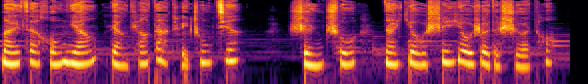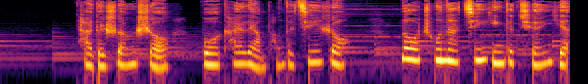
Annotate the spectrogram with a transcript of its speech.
埋在红娘两条大腿中间，伸出那又湿又热的舌头。他的双手拨开两旁的肌肉，露出那晶莹的泉眼，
